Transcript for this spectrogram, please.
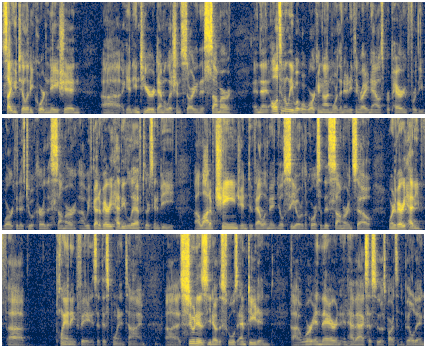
site utility coordination, uh, again, interior demolition starting this summer. And then ultimately, what we're working on more than anything right now is preparing for the work that is to occur this summer. Uh, We've got a very heavy lift. There's going to be a lot of change and development you'll see over the course of this summer. And so we're in a very heavy uh, planning phase at this point in time. Uh, As soon as, you know, the school's emptied and uh, we're in there and, and have access to those parts of the building,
